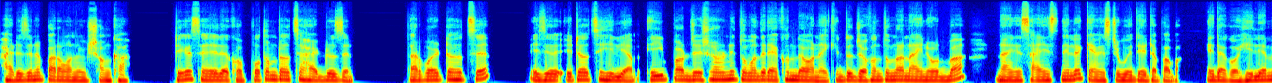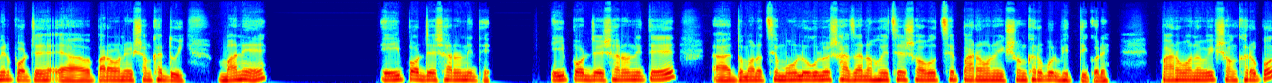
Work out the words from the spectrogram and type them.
হাইড্রোজেনের পারমাণবিক সংখ্যা, ঠিক আছে? এই দেখো, প্রথমটা হচ্ছে হাইড্রোজেন, তারপরেরটা হচ্ছে এই যে এটা হচ্ছে হিলিয়াম। এই পর্যায় সারণী তোমাদের এখন দেওয়া নাই, কিন্তু যখন তোমরা নাইনে উঠবা নাইনে সায়েন্স নিলে কেমিস্ট্রি বইতে এটা পাবা। এই দেখো, হিলিয়ামের পর্যায় পারমাণবিক সংখ্যা দুই মানে এই পর্যায় সারণীতে এই পর্যায় সারণীতে তোমার হচ্ছে মৌলগুলো সাজানো হয়েছে। সব হচ্ছে পারমাণবিক সংখ্যার উপর ভিত্তি করে। পারমাণবিক সংখ্যার উপর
